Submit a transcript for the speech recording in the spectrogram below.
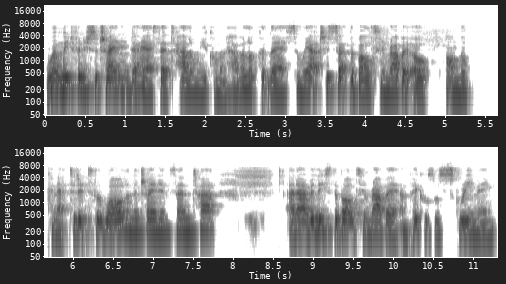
When we'd finished the training day, I said to Helen, Will you come and have a look at this? And we actually set the bolting rabbit up on the connected it to the wall in the training centre. And I released the bolting rabbit, and Pickles was screaming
